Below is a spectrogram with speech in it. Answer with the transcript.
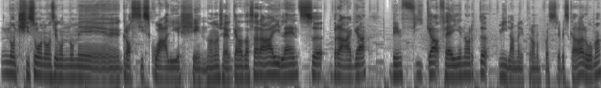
non ci sono, secondo me, grossi squali che scendono. C'è il Galatasaray, Lens, Braga, Benfica, Feyenoord, Milan, che però non può essere pescata da Roma,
